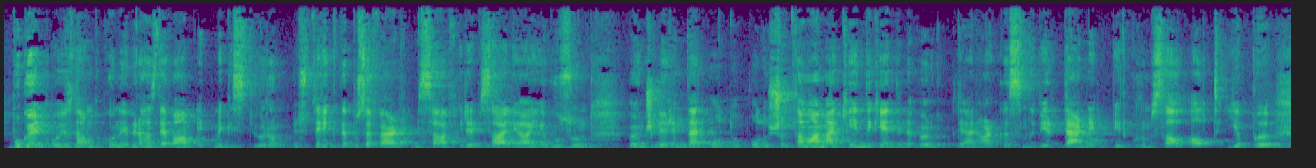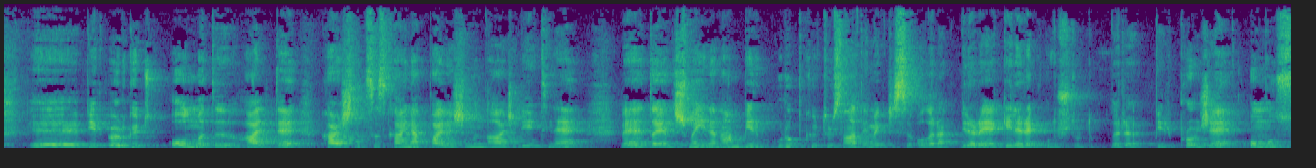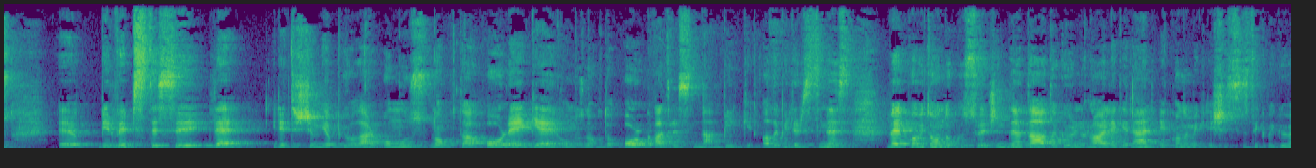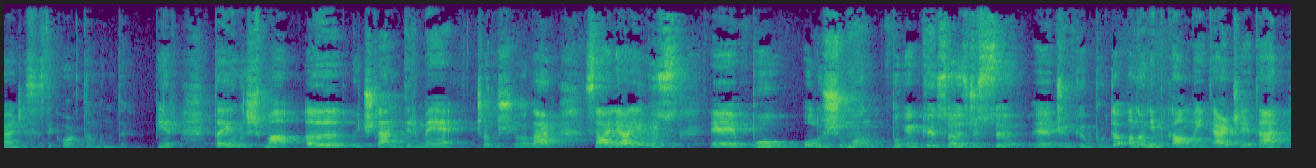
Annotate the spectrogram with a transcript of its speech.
Bugün o yüzden bu konuya biraz devam etmek istiyorum. Üstelik de bu sefer misafiri Saliha Yavuz'un öncülerinden olduğu oluşum tamamen kendi kendine örgütleyen, arkasında bir dernek, bir kurumsal altyapı, e, bir örgüt olmadığı halde karşılıksız kaynak paylaşımının aciliyetine ve dayanışmaya inanan bir grup kültür sanat emekçisi olarak bir araya gelerek oluşturdukları bir proje OMUZ. E, bir web sitesiyle iletişim yapıyorlar. omuz.org, omuz.org adresinden bilgi alabilirsiniz. Ve Covid-19 sürecinde daha da görünür hale gelen ekonomik eşitsizlik ve güvencesizlik ortamında bir dayanışma ağı güçlendirmeye çalışıyorlar. Salih Yavuz e, bu oluşumun bugünkü sözcüsü. E, çünkü burada anonim kalmayı tercih eden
